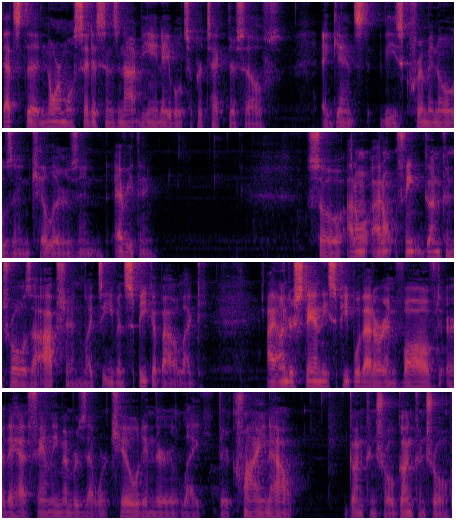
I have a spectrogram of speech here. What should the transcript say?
That's the normal citizens not being able to protect themselves against these criminals and killers and everything. So I don't I don't think gun control is an option like to even speak about like I understand these people that are involved or they have family members that were killed and they're like they're crying out gun control, gun control.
